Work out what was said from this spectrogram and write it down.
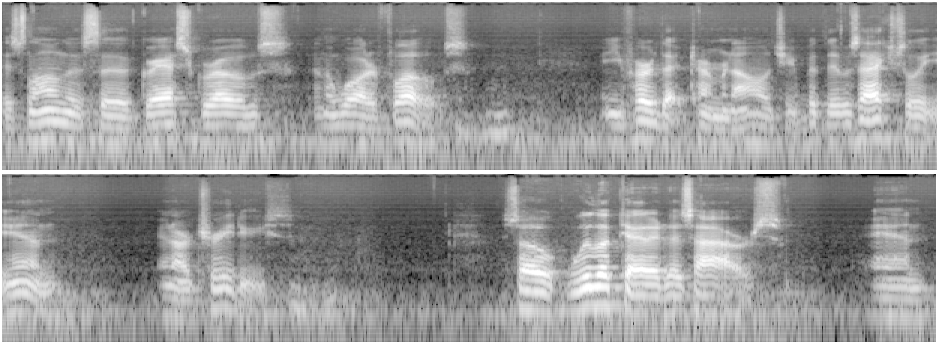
as long as the grass grows and the water flows. And you've heard that terminology, but it was actually in in our treaties. So we looked at it as ours, and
